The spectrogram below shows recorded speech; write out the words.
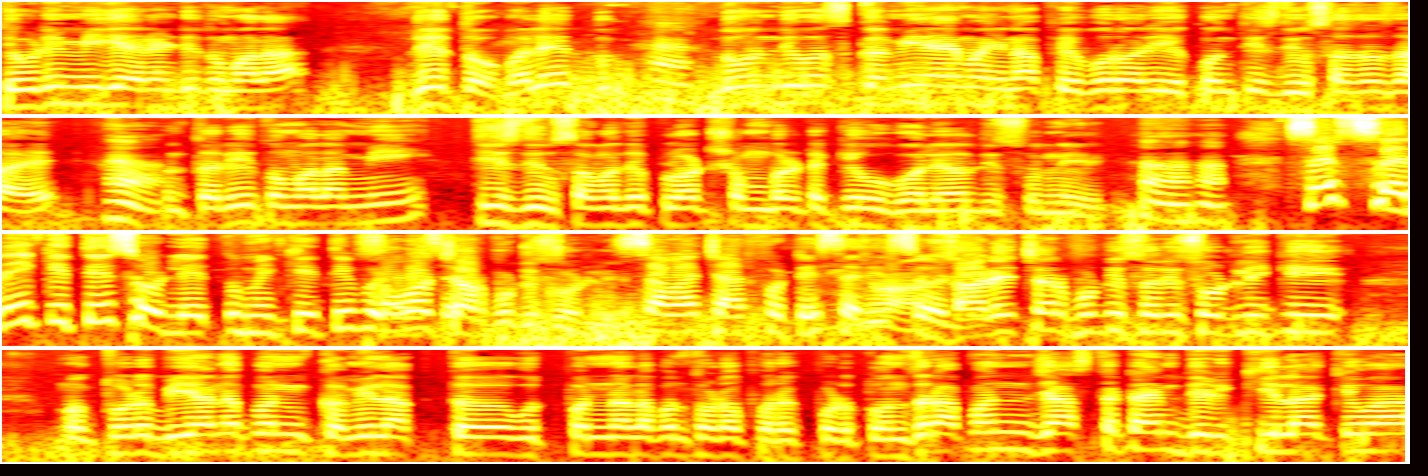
तेवढी मी गॅरंटी तुम्हाला देतो. भले दो- हा. दोन दिवस कमी आहे महिना फेब्रुवारी एकोणतीस दिवसाचाच आहे हा. पण तरी तुम्हाला मी तीस दिवसामध्ये प्लॉट शंभर टक्के उगवलेला दिसून येईल. हा हा. सर सरी किती सोडली तुम्ही? किती फुटे सव्वा सर? चार फुटी सोडली. सव्वा चार फुटे सरी हा, सोडली. साडेचार फुटी सरी सोडली की मग थोडं बियाणं पण कमी लागतं उत्पन्नाला पण थोडा फरक पडतो. आणि जर आपण जास्त टाइम दीडकीला किंवा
